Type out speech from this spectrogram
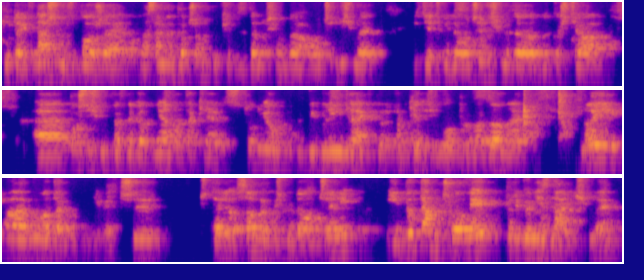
tutaj w naszym zborze na samym początku, kiedy z Danusią dołączyliśmy, z dziećmi dołączyliśmy do, do kościoła, e, poszliśmy pewnego dnia na takie studium biblijne, które tam kiedyś było prowadzone. No i e, było tak, nie wiem, trzy, cztery osoby, myśmy dołączyli i był tam człowiek, którego nie znaliśmy.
